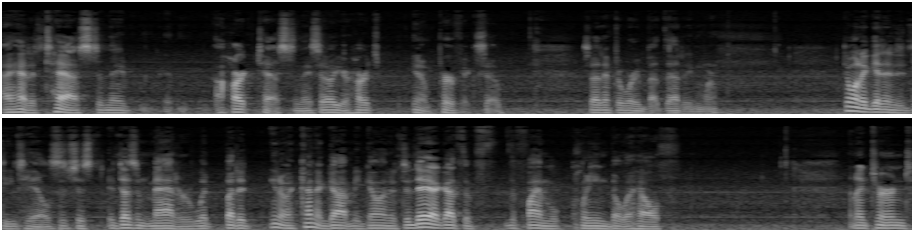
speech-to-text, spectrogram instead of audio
I had a test and they a heart test and they said, "Oh, your heart's you know perfect," so so I don't have to worry about that anymore. Don't want to get into details. It's just it doesn't matter what, but it you know it kind of got me going. And today I got the the final clean bill of health, and I turned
